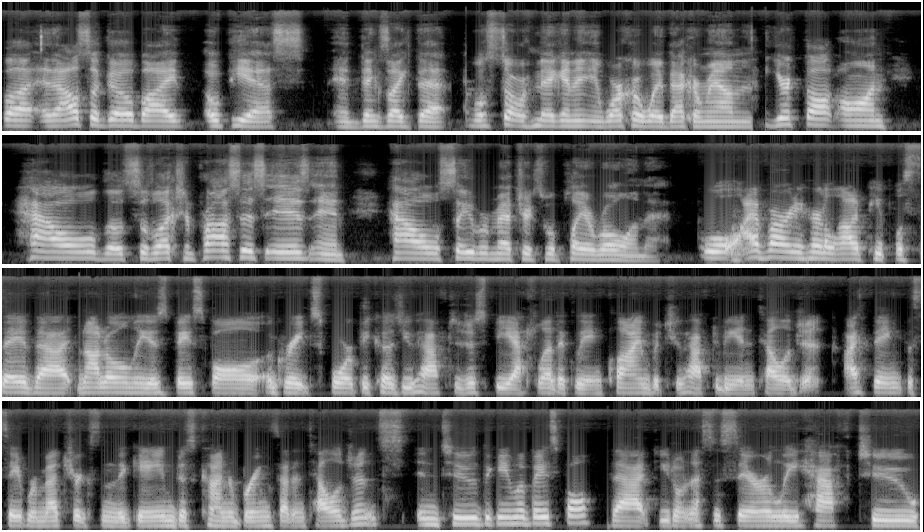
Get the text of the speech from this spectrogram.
But it also go by OPS and things like that. We'll start with Megan and work our way back around. Your thought on how the selection process is and how sabermetrics will play a role in that. Well, I've already heard a lot of people say that not only is baseball a great sport because you have to just be athletically inclined, but you have to be intelligent. I think the sabermetrics in the game just kind of brings that intelligence into the game of baseball that you don't necessarily have to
